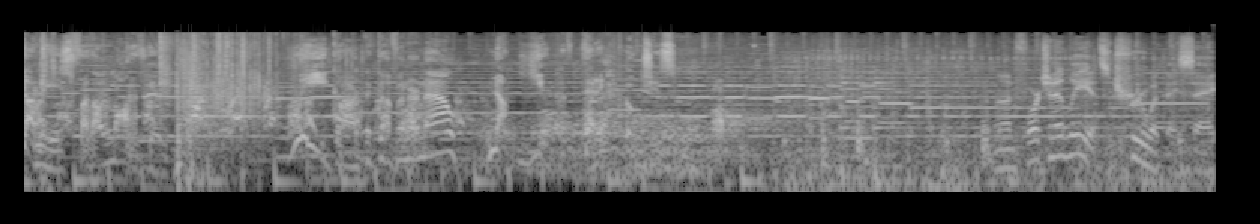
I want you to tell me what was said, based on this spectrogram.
gummies for the lot of you. We guard the governor now, not you pathetic pooches. Unfortunately, it's true what they say.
